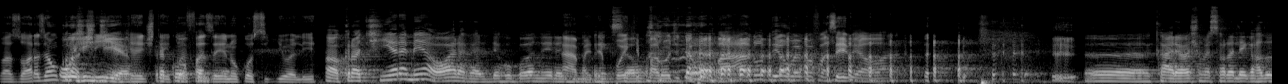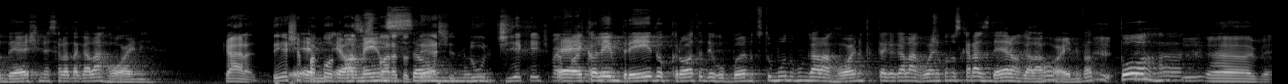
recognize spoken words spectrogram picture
Duas horas é um Hoje crotinha dia, que a gente tentou fazer e não conseguiu ali. Ó, o crotinha era meia hora, velho, derrubando ele ali ah, mas conexão. depois que parou de derrubar, não deu mais pra fazer meia hora. uh, cara, eu acho uma história legal do Dash na história da Galahorn. Cara, deixa é, pra contar é essa história do Dash no dia que a gente vai É que eu lembrei do Crota derrubando todo mundo com Galahorn. Fui pegar Galahorn quando os caras deram a Galahorn. Porra! Ai, velho.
